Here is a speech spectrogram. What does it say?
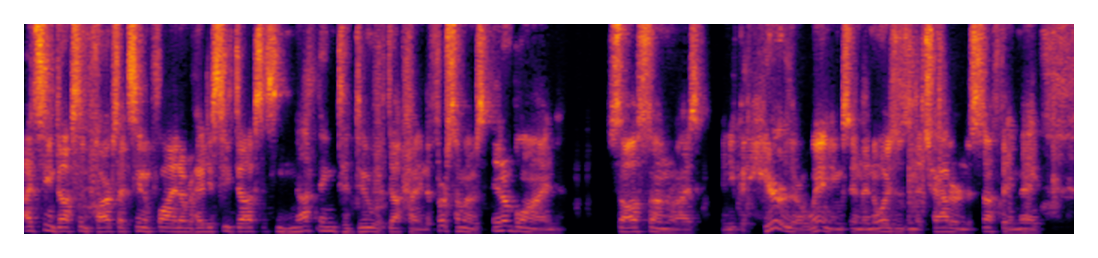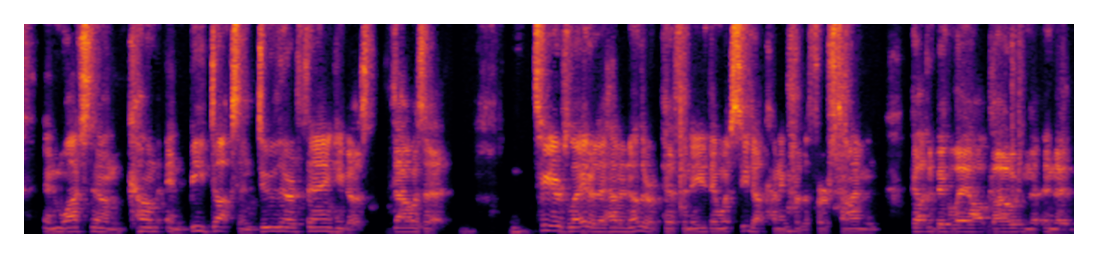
I'd seen ducks in parks. I'd seen them flying overhead. You see ducks. It's nothing to do with duck hunting. The first time I was in a blind saw sunrise, and you could hear their wings and the noises and the chatter and the stuff they make, and watch them come and be ducks and do their thing. He goes, that was it. Two years later, they had another epiphany. They went sea duck hunting for the first time and got in a big layout boat and the, and the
